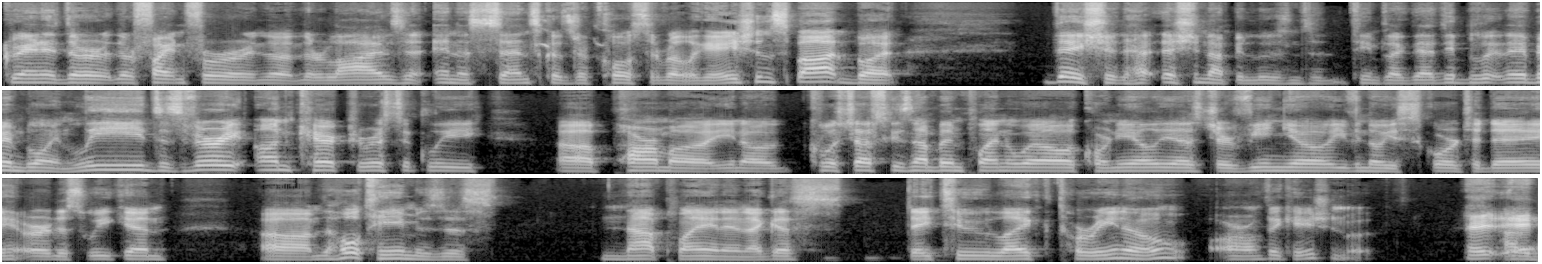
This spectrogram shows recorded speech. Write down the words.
granted, they're they're fighting for the, their lives in, in a sense because they're close to the relegation spot, but they should ha- they should not be losing to teams like that. They they've been blowing leads. It's very uncharacteristically uh, Parma. You know, Kulusevski's not been playing well. Cornelius, Gervinho, even though he scored today or this weekend, um, the whole team is just not playing. And I guess they too, like Torino, are on vacation mode. It, it,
